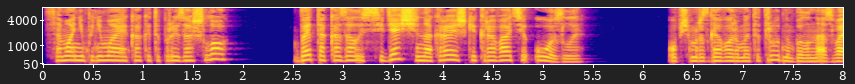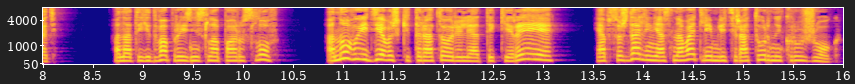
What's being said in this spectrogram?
Сама не понимая, как это произошло, Бет оказалась сидящей на краешке кровати Озлы. Общим разговором это трудно было назвать. Она-то едва произнесла пару слов, а новые девушки тараторили о Текирее и обсуждали, не основать ли им литературный кружок.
